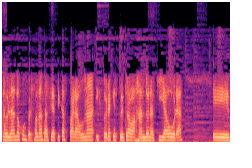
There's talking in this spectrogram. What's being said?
hablando con personas asiáticas para una historia que estoy trabajando en aquí y ahora. Eh,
